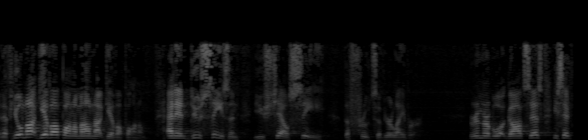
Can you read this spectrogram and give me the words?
And if you'll not give up on them, I'll not give up on them. And in due season, you shall see the fruits of your labor. Remember what God says? He said,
